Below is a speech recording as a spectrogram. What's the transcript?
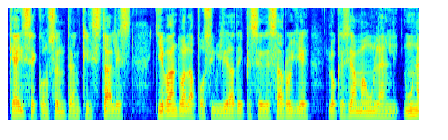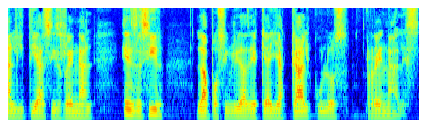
que ahí se concentran cristales, llevando a la posibilidad de que se desarrolle lo que se llama una, una litiasis renal, es decir, la posibilidad de que haya cálculos renales.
